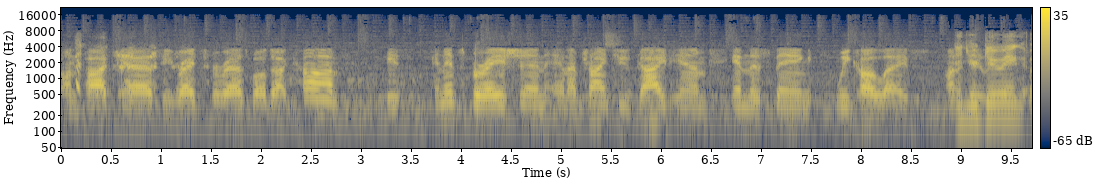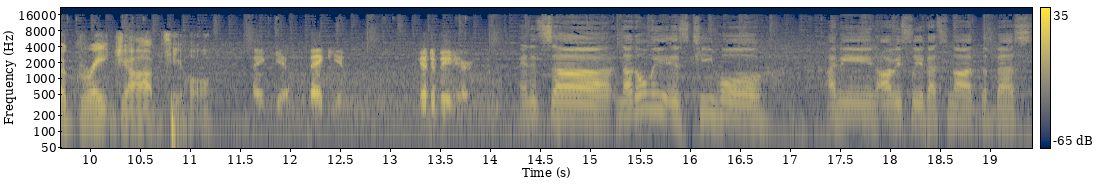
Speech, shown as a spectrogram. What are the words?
on podcasts. He writes for Razzball.com. He's an inspiration, and I'm trying to guide him in this thing we call life. and you're doing basis. a great job, Tehol. Thank you, thank you. Good to be here. And it's uh, not only is Tehol, I mean, obviously that's not the best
